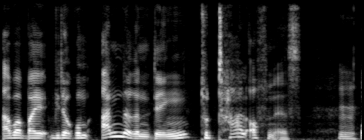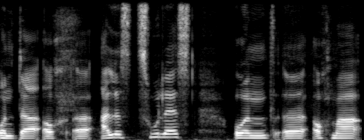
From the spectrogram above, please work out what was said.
aber bei wiederum anderen Dingen total offen ist und da auch äh, alles zulässt und äh, auch mal,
